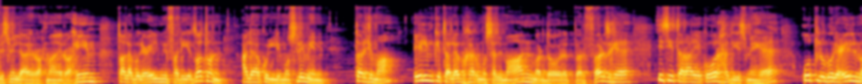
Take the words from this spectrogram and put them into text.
بسم اللہ الرحمن الرحیم۔ طلب العلم فریضت علی کل مسلم ترجمہ، علم کی طلب ہر مسلمان مرد عورت پر فرض ہے۔ اسی طرح ایک اور حدیث میں ہے اطلب العلم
